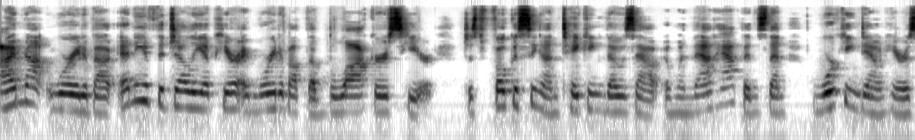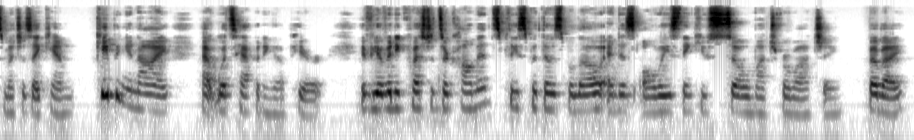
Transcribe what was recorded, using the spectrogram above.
I'm not worried about any of the jelly up here. I'm worried about the blockers here. Just focusing on taking those out. And when that happens, then working down here as much as I can, keeping an eye at what's happening up here. If you have any questions or comments, please put those below, and as always, thank you so much for watching. Bye bye.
